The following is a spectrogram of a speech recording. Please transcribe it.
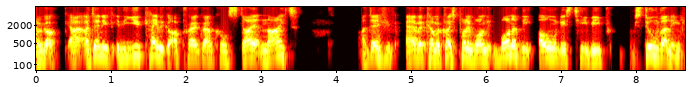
and we've got. I, don't know if in the UK we've got a program called Sky at Night. I don't know if you've ever come across. It's probably one one of the oldest TV, still running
